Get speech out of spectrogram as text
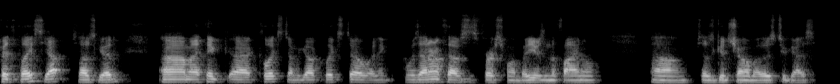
fifth place. Yeah, so that was good. Um, I think uh, Calixto, Miguel Calixto, I think was I don't know if that was his first one, but he was in the final. Um, so it was a good showing by those two guys.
